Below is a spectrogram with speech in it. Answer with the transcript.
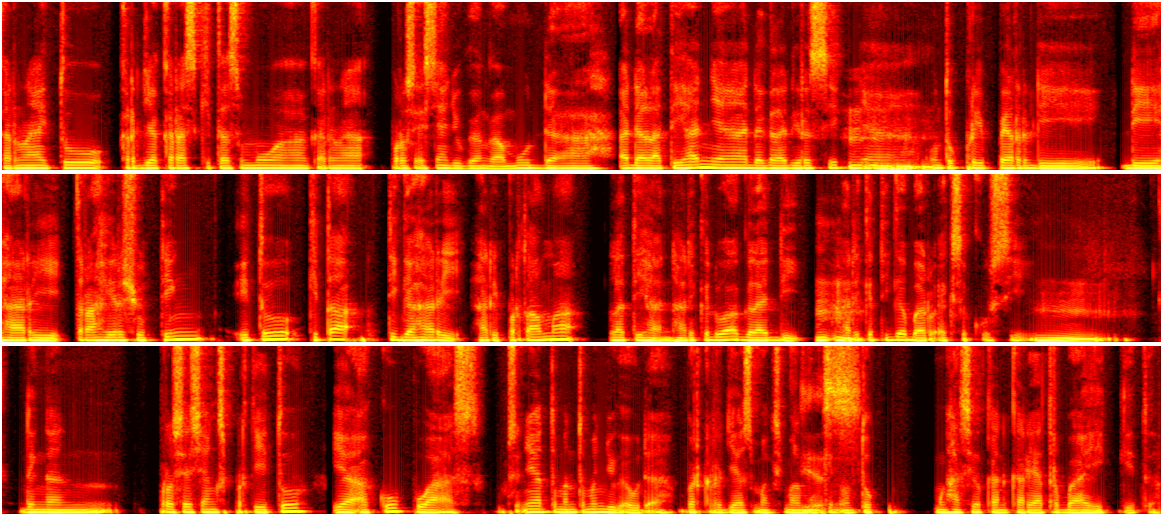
karena itu kerja keras kita semua karena prosesnya juga nggak mudah ada latihannya ada gladi resiknya Hmm. untuk prepare di di hari terakhir syuting itu kita tiga hari hari pertama latihan hari kedua gladi Mm-mm. hari ketiga baru eksekusi Hmm. dengan proses yang seperti itu ya aku puas maksudnya teman-teman juga udah bekerja semaksimal Yes. mungkin untuk menghasilkan karya terbaik gitu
